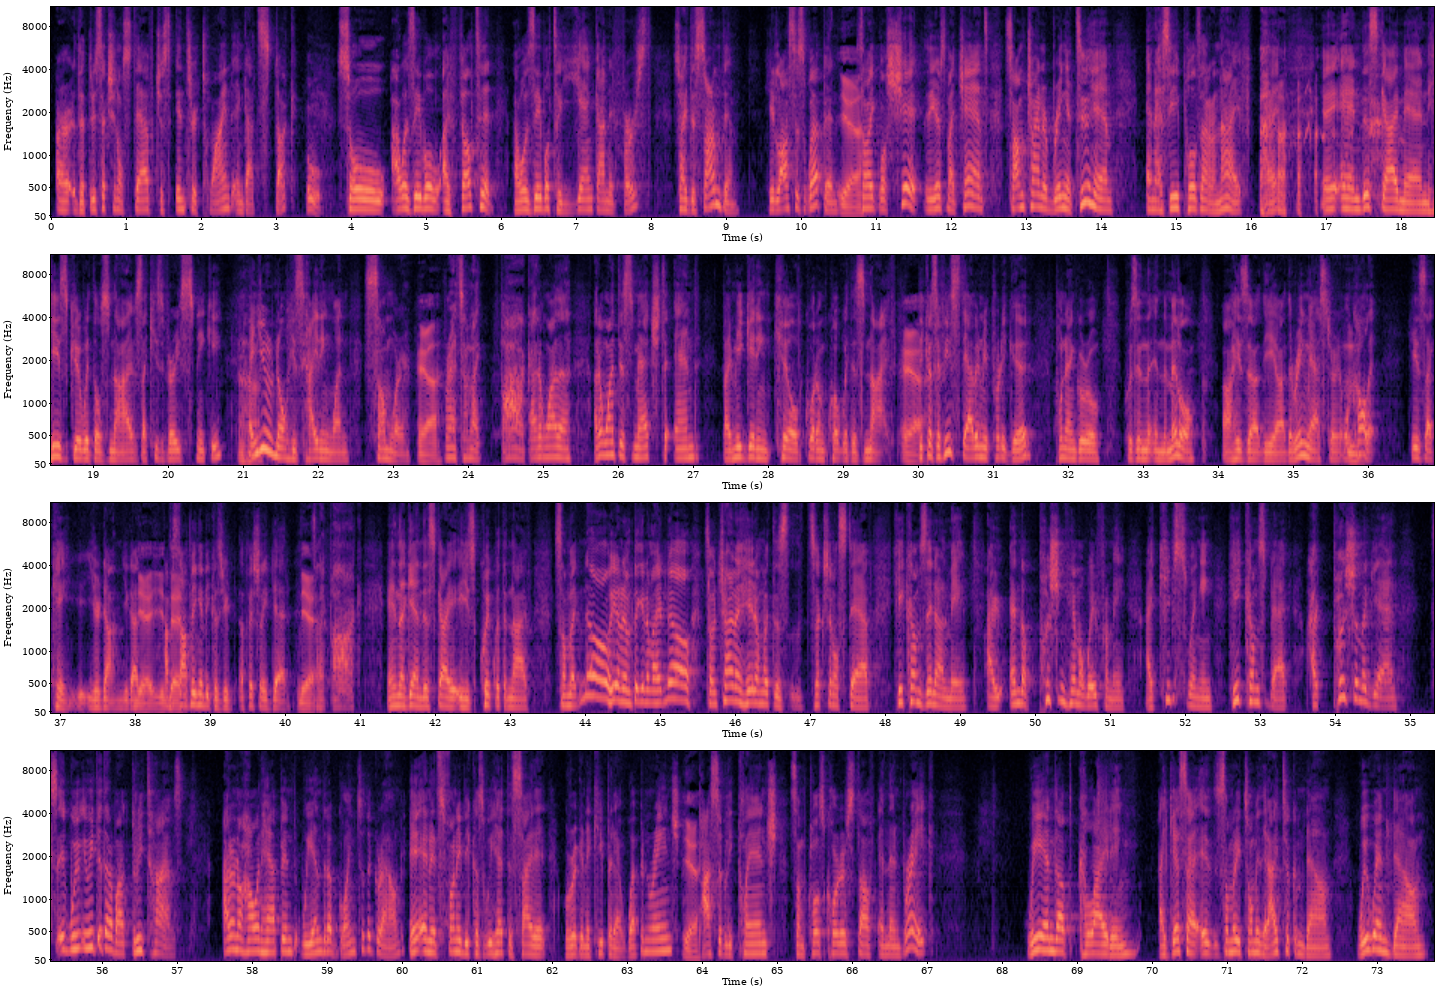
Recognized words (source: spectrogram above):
our the three sectional staff just intertwined and got stuck. Ooh. So I was able, I felt it. I was able to yank on it first. So I disarmed him. He lost his weapon. Yeah. So I'm like, well, shit, here's my chance. So I'm trying to bring it to him. And I see he pulls out a knife, right? and, and this guy, man, he's good with those knives. Like he's very sneaky, and you know he's hiding one somewhere. Uh-huh. Yeah. Right. So I'm like, fuck, I don't want to. I don't want this match to end by me getting killed, quote unquote, with his knife. Yeah. Because if he's stabbing me pretty good, Punong Guro, who's in the in the middle, uh, he's uh, the uh, the ringmaster. We'll call it. He's like, hey, you're done. You got. Mm. Yeah, I'm dead. stopping it because you're officially dead. Yeah. It's like fuck. And again, this guy, he's quick with the knife. So I'm like, no. And I'm thinking in my head, no. So I'm trying to hit him with this sectional staff. He comes in on me. I end up pushing him away from me. I keep swinging. He comes back. I push him again. So We, we did that about three times. I don't know how it happened. We ended up going to the ground. And it's funny because we had decided we were going to keep it at weapon range, Yeah. possibly clinch, some close quarter stuff, and then break. We end up colliding. I guess I, somebody told me that I took him down. We went down.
